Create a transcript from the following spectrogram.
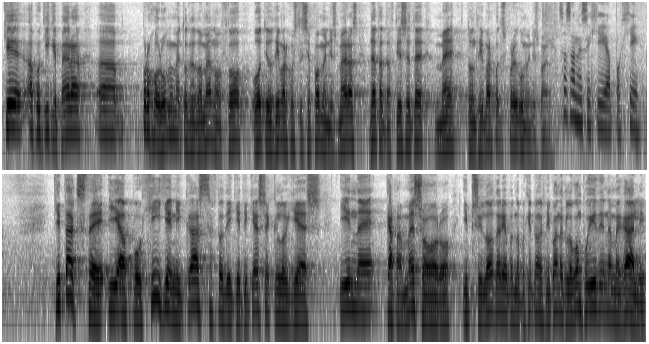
και από εκεί και πέρα προχωρούμε με το δεδομένο αυτό ότι ο Δήμαρχος της επόμενης μέρας δεν θα ταυτίζεται με τον Δήμαρχο της προηγούμενης μέρας. Σας ανησυχεί η αποχή; Κοιτάξτε, η αποχή γενικά στις αυτοδιοικητικές εκλογές είναι κατά μέσο όρο υψηλότερη από την εποχή των εθνικών εκλογών, που ήδη είναι μεγάλη.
